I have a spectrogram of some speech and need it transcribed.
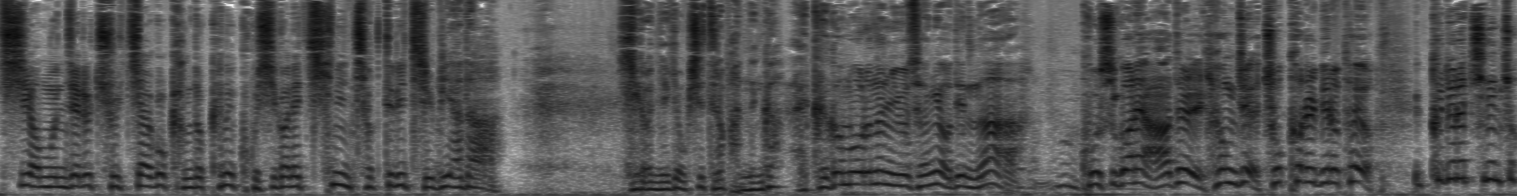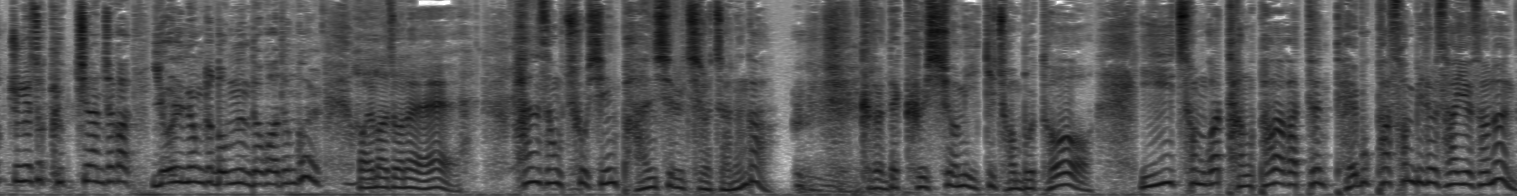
시험 문제를 출제하고 감독하는 고시관의 친인척들이 즐비하다. 이런 얘기 혹시 들어봤는가? 그거 모르는 유생이 어딨나? 고시관의 아들, 형제, 조카를 비롯하여 그들의 친인척 중에서 급제한 자가 10명도 넘는다고 하던걸? 얼마 전에 한성 초시인 반시를 치렀자는가? 그런데 그 시험이 있기 전부터 이첨과 당파가 같은 대북파 선비들 사이에서는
